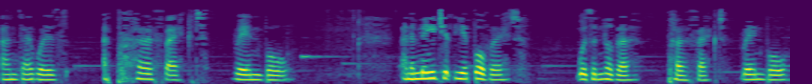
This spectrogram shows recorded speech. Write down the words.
And there was a perfect rainbow. And immediately above it was another perfect rainbow.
